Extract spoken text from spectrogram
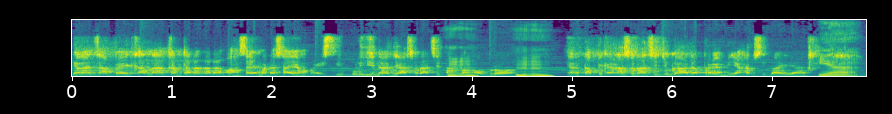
Jangan sampai karena kan kadang-kadang oh saya mah ada sayang sama istri beliin aja asuransi tanpa mm -mm. ngobrol. Mm -mm. Ya, tapi kan asuransi juga ada premi yang harus dibayar. Iya. Yeah.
